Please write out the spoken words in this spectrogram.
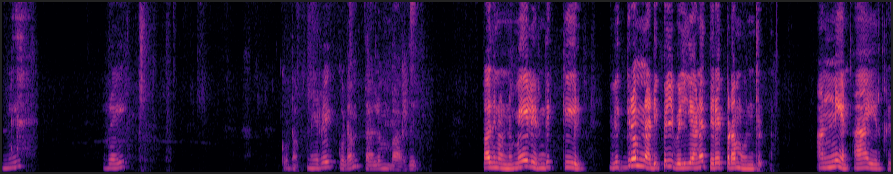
நிறை குடம் நிறை குடம் தழும்பாது. பதினொன்று மேலிருந்து கீழ். விக்ரம் நடிப்பில் வெளியான திரைப்படம் ஒன்று. அன்னியன் ஆ இருக்கு.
